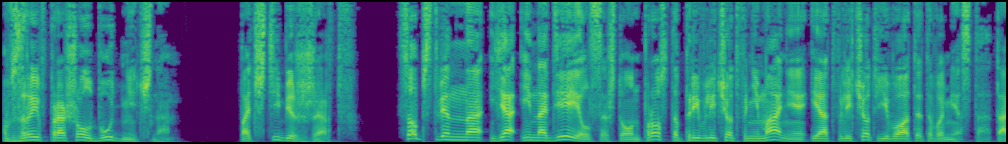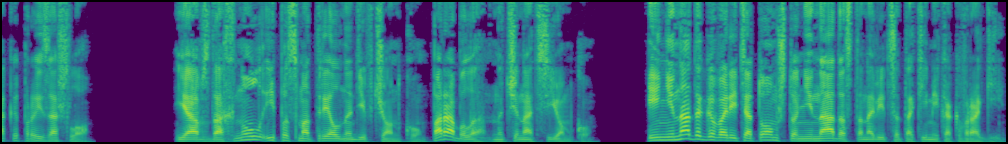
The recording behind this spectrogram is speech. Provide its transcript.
Взрыв прошел буднично, почти без жертв. Собственно, я и надеялся, что он просто привлечет внимание и отвлечет его от этого места. Так и произошло. Я вздохнул и посмотрел на девчонку. Пора было начинать съемку. И не надо говорить о том, что не надо становиться такими, как враги.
